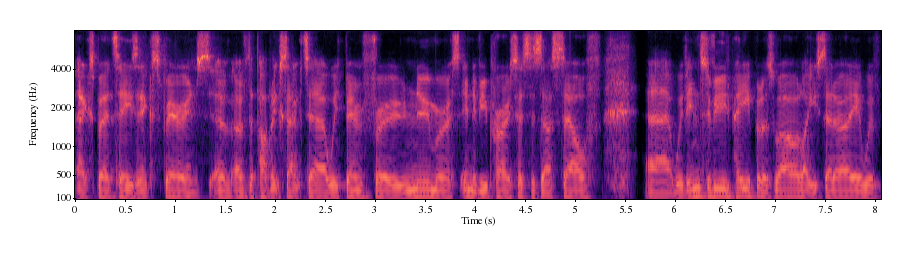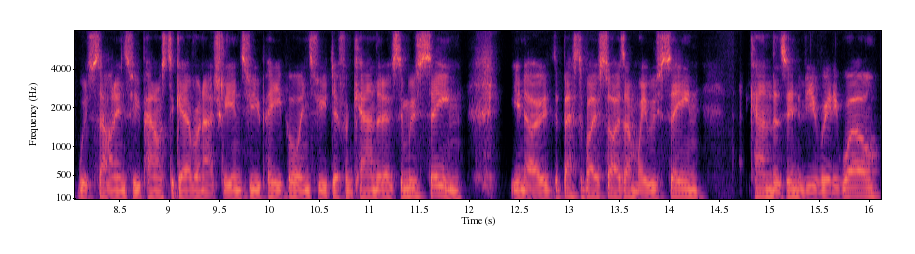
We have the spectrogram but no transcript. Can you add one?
expertise and experience of, of, the public sector. We've been through numerous interview processes ourselves. Uh, we've interviewed people as well, like you said earlier. We've we've sat on interview panels together and actually interviewed people, interviewed different candidates, and we've seen, you know, the best of both sides, haven't we? We've seen candidates interview really well.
